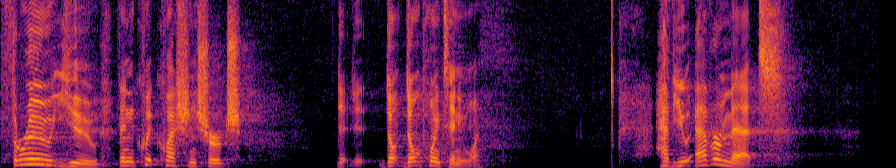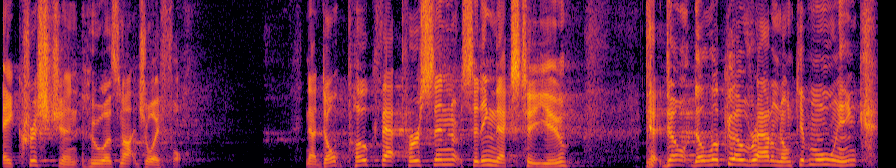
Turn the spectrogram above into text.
through you, then quick question, church. Don't, don't point to anyone. Have you ever met a Christian who was not joyful. Now, don't poke that person sitting next to you. Don't, don't look over at them, don't give them a wink.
